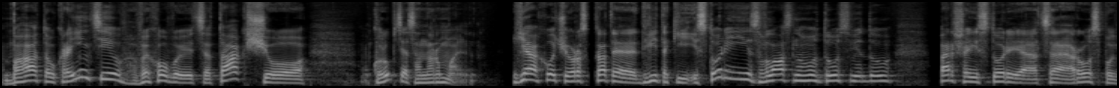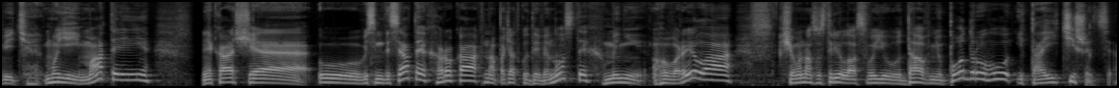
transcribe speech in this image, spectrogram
багато українців виховуються так, що корупція це нормально. Я хочу розказати дві такі історії з власного досвіду. Перша історія це розповідь моєї матері, яка ще у 80-х роках, на початку 90-х, мені говорила, що вона зустріла свою давню подругу і та й тішиться.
